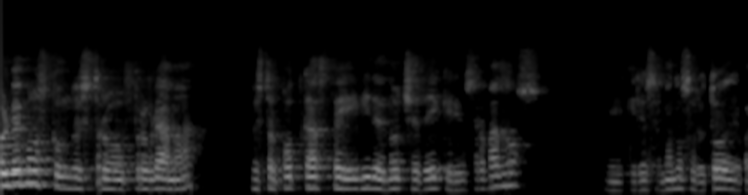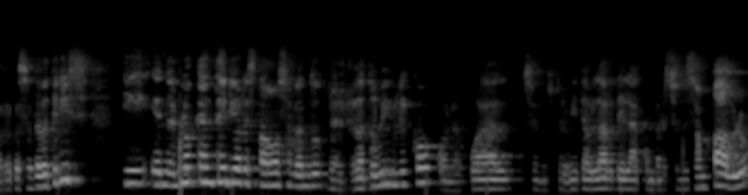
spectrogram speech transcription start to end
Volvemos con nuestro programa, nuestro podcast Fe Vida de Noche de queridos hermanos, eh, queridos hermanos, sobre todo de la parroquia Santa Beatriz. Y en el bloque anterior estábamos hablando del relato bíblico, con la cual se nos permite hablar de la conversión de San Pablo.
